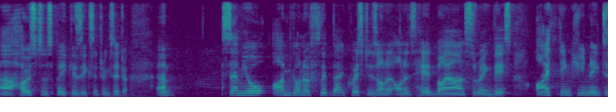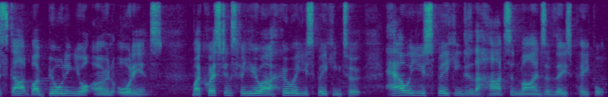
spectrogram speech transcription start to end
uh, hosts and speakers, etc., etc.? Um, Samuel, I'm going to flip that question on, on its head by answering this. I think you need to start by building your own audience. My questions for you are who are you speaking to? How are you speaking to the hearts and minds of these people?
